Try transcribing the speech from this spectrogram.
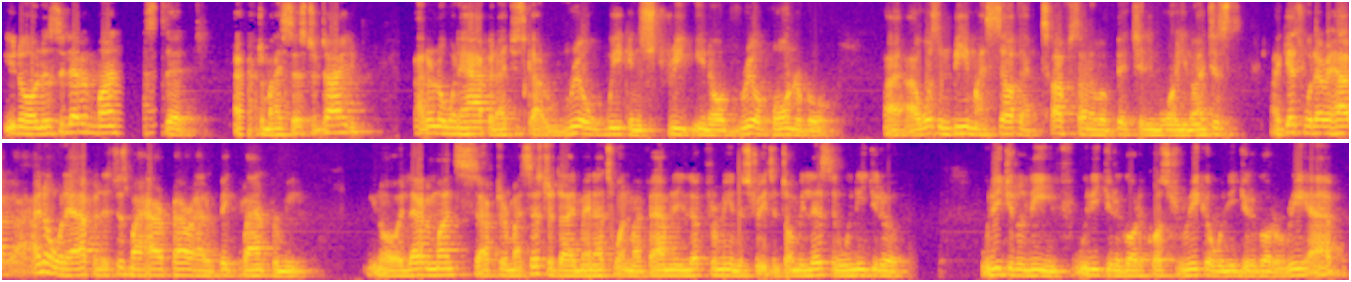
you know, those 11 months that after my sister died, I don't know what happened. I just got real weak in the street, you know, real vulnerable. I, I wasn't being myself, that tough son of a bitch anymore. You know, I just I guess whatever happened, I know what happened. It's just my higher power had a big plan for me. You know, 11 months after my sister died, man, that's when my family looked for me in the streets and told me, listen, we need you to, we need you to leave. We need you to go to Costa Rica. We need you to go to rehab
